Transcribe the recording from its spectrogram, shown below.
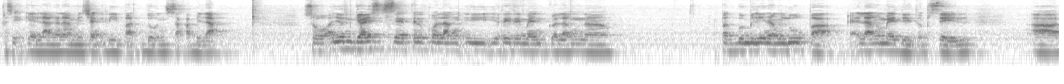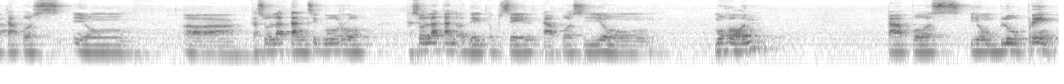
Kasi kailangan namin siyang ilipat doon sa kabila. So, ayun guys, settle ko lang, i-remind ko lang na pag bumili ng lupa, kailangan may date of sale. Ah, tapos, yung ah, kasulatan siguro, kasulatan o date of sale, tapos yung muhon, tapos yung blueprint.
